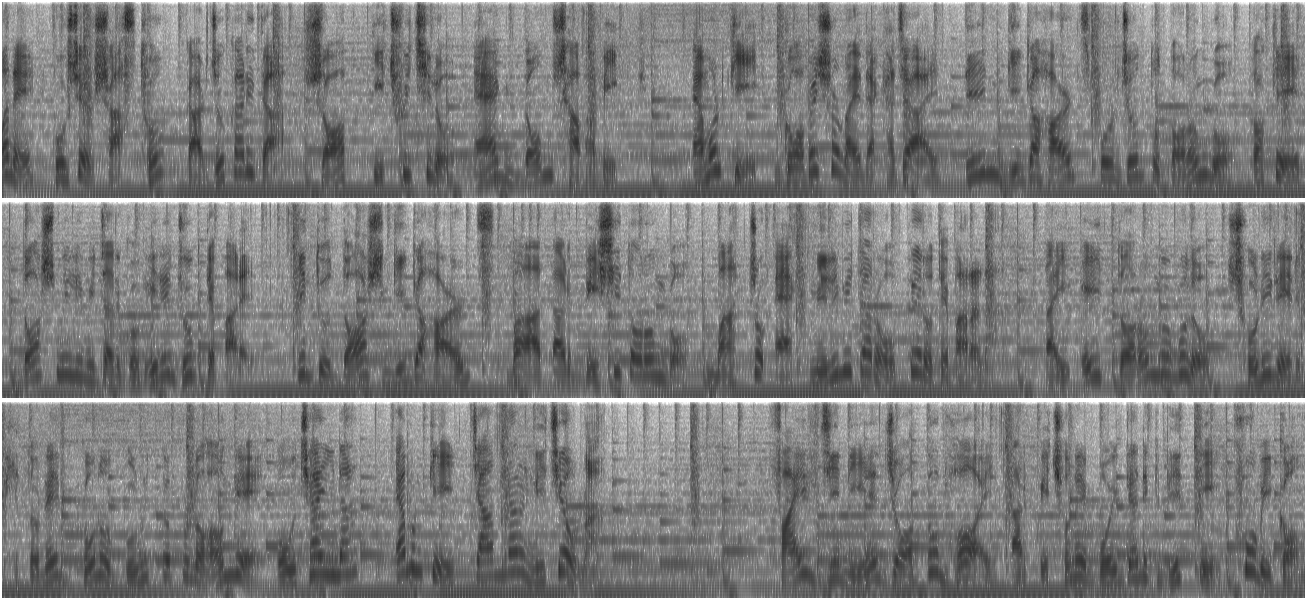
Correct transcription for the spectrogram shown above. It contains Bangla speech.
মানে কোষের স্বাস্থ্য, কার্যকারিতা সব কিছুই ছিল একদম স্বাভাবিক। এমনকি গবেষণায় দেখা যায় তিন গিগাহার্টজ পর্যন্ত তরঙ্গ ত্বকে দশ মিলিমিটার গভীরে ঢুকতে পারে। কিন্তু দশ গিগাহার্টজ বা তার বেশি তরঙ্গ মাত্র এক মিলিমিটারও পেরোতে পারে না। তাই এই তরঙ্গগুলো শরীরের ভেতরের কোনো গুরুত্বপূর্ণ অঙ্গে পৌঁছায় না, এমনকি চামড়ার নিচেও না। ফাইভ জি নিয়ে যত ভয়, তার পেছনে বৈজ্ঞানিক ভিত্তি খুবই কম।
